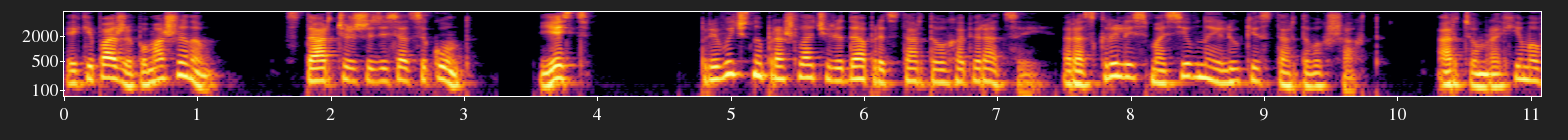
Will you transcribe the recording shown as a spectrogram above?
«Экипажи, по машинам. Старт через 60 секунд. Есть!» Привычно прошла череда предстартовых операций. Раскрылись массивные люки стартовых шахт. Артем Рахимов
